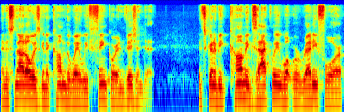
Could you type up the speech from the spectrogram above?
And it's not always going to come the way we think or envisioned it. It's going to become exactly what we're ready for,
